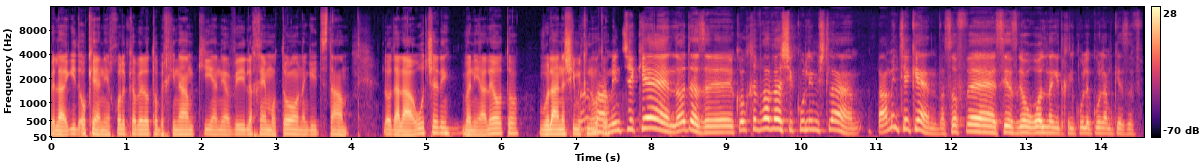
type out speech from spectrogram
ולהגיד, אוקיי, אני יכול לקבל אותו בחינם, כי אני אביא לכם אותו, נגיד סתם, לא יודע, לערוץ שלי, ואני אעלה אותו, ואולי אנשים יקנו אותו. מאמין שכן, לא יודע, זה כל חברה והשיקולים שלה. מאמין שכן, בסוף אה, CSGO רול נגיד חילקו לכולם כסף,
